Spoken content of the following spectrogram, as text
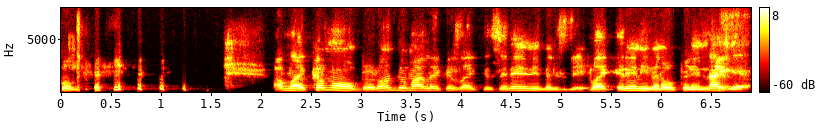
shoulder. I'm like, come on, bro, don't do my Lakers like this. It ain't even like it ain't even opening night yet.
